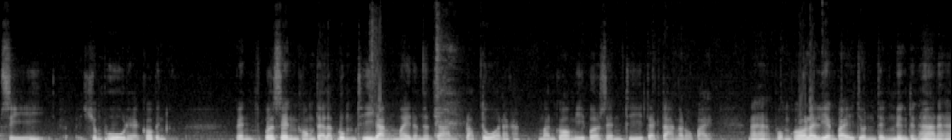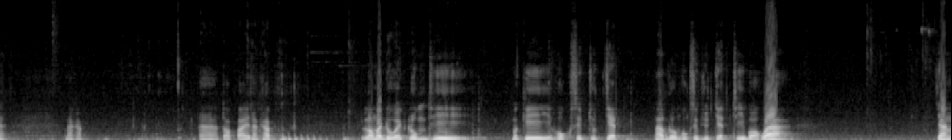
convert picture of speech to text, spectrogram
บสีชมพูเนี่ยก็เป็นเป็นเปอร์เซ็นต์ของแต่ละกลุ่มที่ยังไม่ดำเนินการปรับตัวนะครับ มันก็มีเปอร์เซ็นต์ที่แตกต่างกันออกไปนะฮะ ผมก็ไล่เรียงไปจนถึง1ถึง5นะฮะนะครับอ่าต่อไปนะครับ เรามาดูไอ้กลุ่มที่เมื่อกี้ 60.7 ภาพรวม 60.7 ที่บอกว่า ยัง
